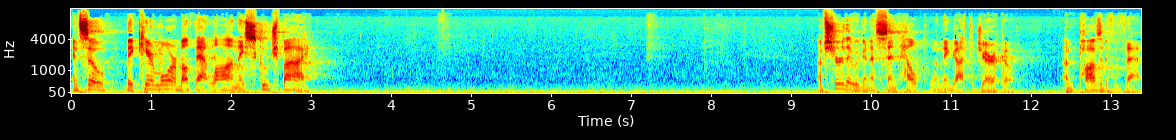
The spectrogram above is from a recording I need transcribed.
And so they care more about that law and they scooch by. I'm sure they were going to send help when they got to Jericho. I'm positive of that.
